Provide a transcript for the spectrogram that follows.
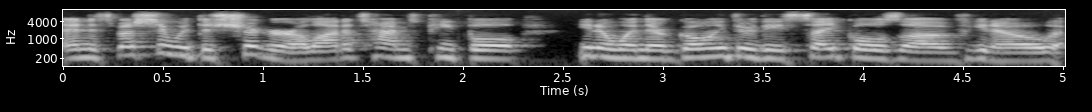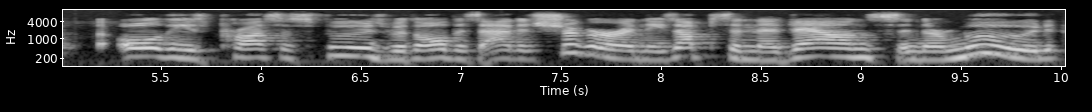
And especially with the sugar, a lot of times people, you know, when they're going through these cycles of, you know, all these processed foods with all this added sugar and these ups and the downs in their mood,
